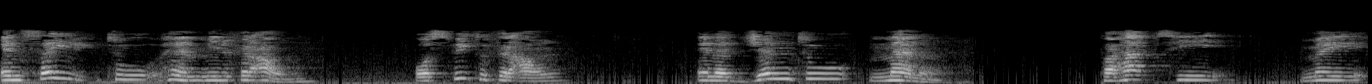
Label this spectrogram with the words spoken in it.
and say to him mean Fir'aun or speak to Fir'aun in a gentle manner perhaps he may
